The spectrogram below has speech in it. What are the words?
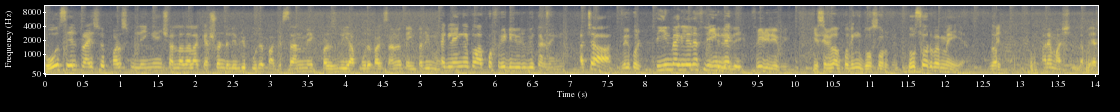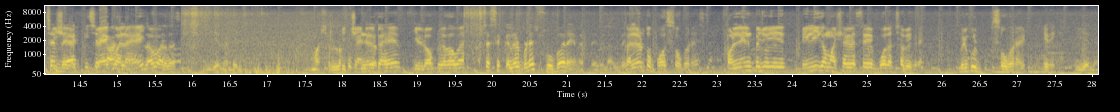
होल सेल प्राइस पे पर्स मिलेंगे इंशाल्लाह ताला कैश ऑन डिलीवरी पूरे पाकिस्तान में एक पर्स भी आप पूरे पाकिस्तान में कहीं पर भी बैग लेंगे तो आपको फ्री डिलीवरी भी कर देंगे। अच्छा बिल्कुल। तीन बैग लेने फ्री डिलीवरी फ्री डिलीवरी ये सिर्फ़ आपको देंगे दो सौ रुपये दो सौ रुपये में ही है। अरे माशाल्लाह अच्छा बैग पीछे बैग वाला है। ज़बरदस्त। ये ना माशाल्लाह ये चैनल का है ये लॉक लगा हुआ है। अच्छा इसके कलर बड़े सोबर हैं वैसे कलर तो बहुत सोबर है इसमें। ऑनलाइन पे जो ये डेली का माशाल्लाह से बहुत अच्छा बिक रहा है। बिल्कुल सोबर आइटम ये देखें। ये लें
